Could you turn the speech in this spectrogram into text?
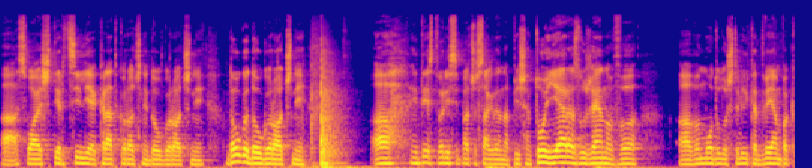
svoje štiri cilje, kratkoročni, dolgoročni, dolgo, dolgoročni. Uh, in te stvari si pač vsak dan napišem. To je razloženo v, uh, v modulu številka 2, ampak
